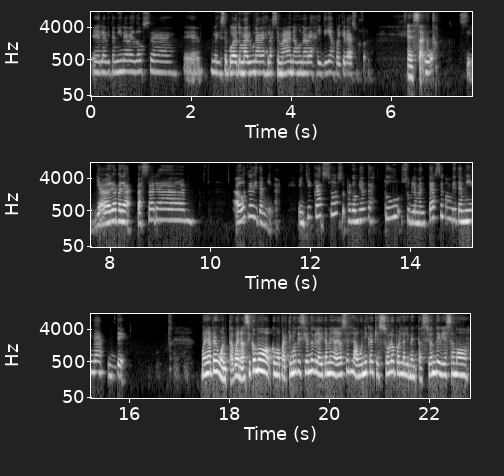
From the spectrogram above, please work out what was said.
eh, la vitamina B12, eh, la que se puede tomar una vez a la semana, una vez al día, en cualquiera de sus formas. Exacto. Eh, sí, y ahora para pasar a, a otra vitamina. ¿En qué casos recomiendas tú suplementarse con vitamina D? Buena pregunta. Bueno, así como, como partimos diciendo que la vitamina B12 es la única que solo por la alimentación debiésemos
